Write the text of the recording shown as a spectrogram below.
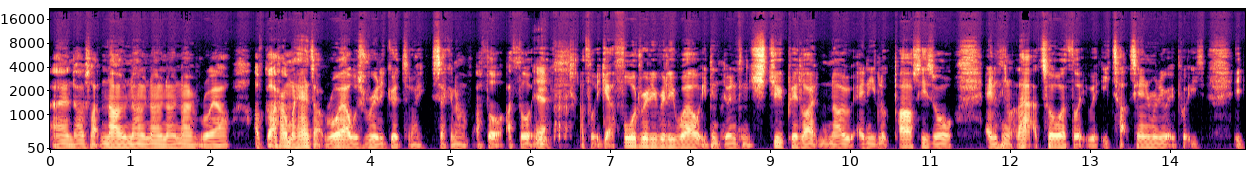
and I was like, no, no, no, no, no, Royal. I've got to hold my hands up. Royal was really good today, second half. I thought, I thought, yeah. he, I thought he get forward really, really well. He didn't do anything stupid, like no any look passes or anything like that at all. I thought he, he tucked in really. He put his, he,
